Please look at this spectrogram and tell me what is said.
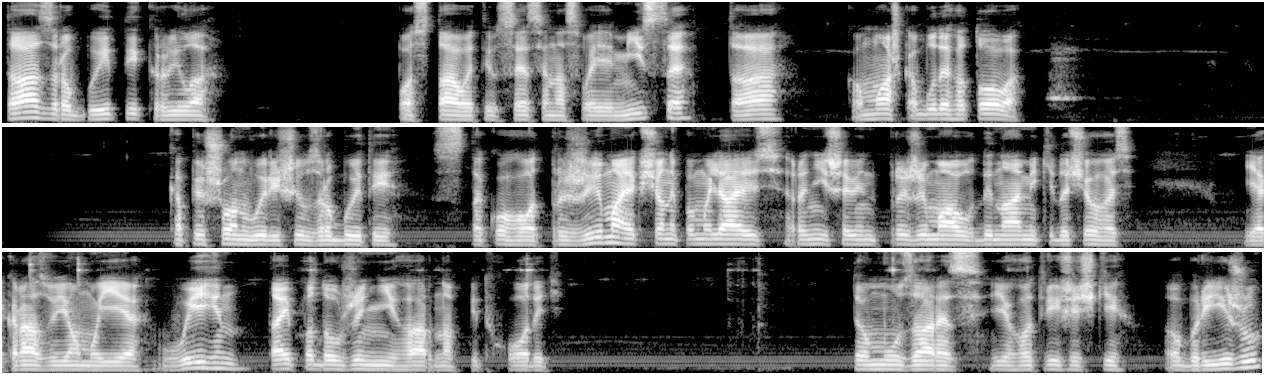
та зробити крила, поставити все це на своє місце, та комашка буде готова. Капюшон вирішив зробити з такого от прижима, якщо не помиляюсь. Раніше він прижимав динаміки до чогось. Якраз у йому є вигін, та й по довжині гарно підходить. Тому зараз його трішечки обріжу.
